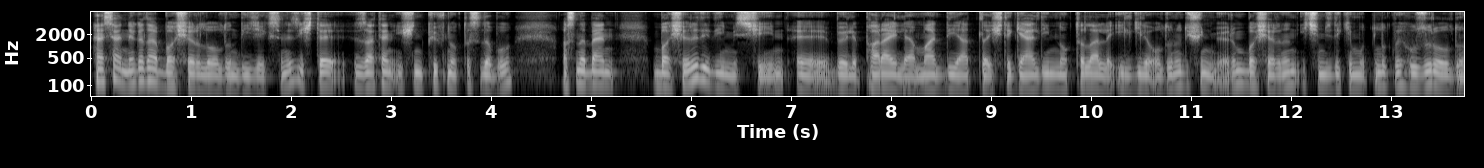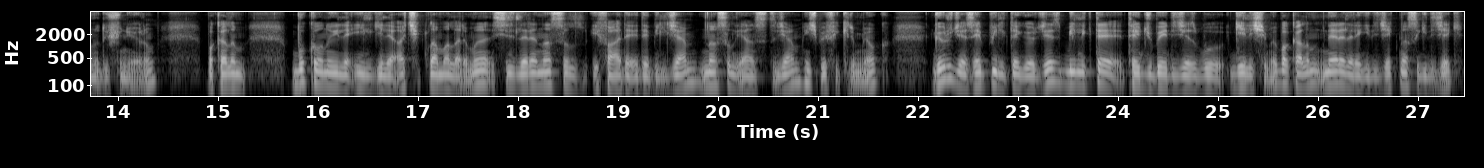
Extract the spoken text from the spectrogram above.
Ha sen ne kadar başarılı oldun diyeceksiniz. İşte zaten işin püf noktası da bu. Aslında ben başarı dediğimiz şeyin e, böyle parayla, maddiyatla işte geldiğin noktalarla ilgili olduğunu düşünmüyorum. Başarının içimizdeki mutluluk ve huzur olduğunu düşünüyorum. Bakalım bu konuyla ilgili açıklamalarımı sizlere nasıl ifade edebileceğim, nasıl yansıtacağım hiçbir fikrim yok. Göreceğiz, hep birlikte göreceğiz. Birlikte tecrübe edeceğiz bu gelişimi. Bakalım nerelere gidecek, nasıl gidecek.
